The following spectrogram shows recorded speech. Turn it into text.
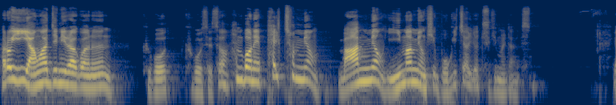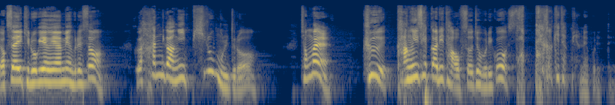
바로 이 양화진이라고 하는 그곳 그곳에서 한 번에 8천 명, 만 명, 2만 명씩 목이 잘려 죽임을 당했습니다. 역사의 기록에 의하면 그래서 그 한강이 피로 물들어 정말 그 강의 색깔이 다 없어져 버리고 새빨갛게 다 변해버렸대요.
